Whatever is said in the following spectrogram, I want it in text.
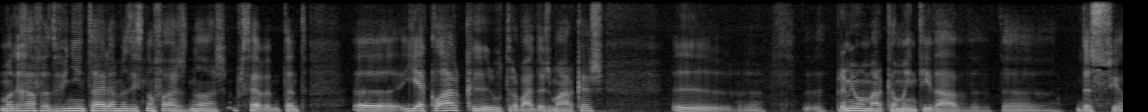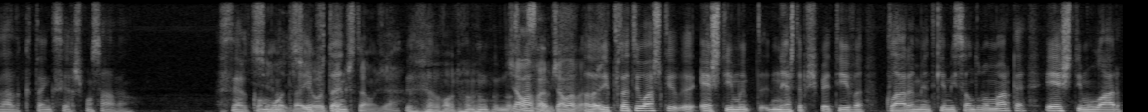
uma garrafa de vinho inteira, mas isso não faz de nós, percebe? Portanto, uh, e é claro que o trabalho das marcas... Uh, para mim, uma marca é uma entidade da, da sociedade que tem que ser responsável. Certo, como já, outra. Já é e, outra portanto, questão, já. não, não já lá vamos, já lá vamos. E portanto, eu acho que é estima, nesta perspectiva, claramente que a missão de uma marca é estimular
